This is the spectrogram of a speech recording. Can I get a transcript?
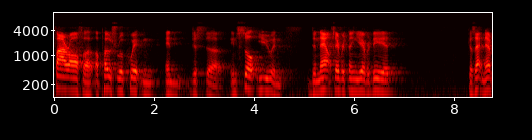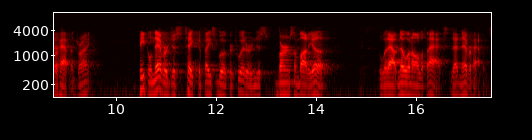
fire off a, a post real quick and, and just uh, insult you and denounce everything you ever did. Because that never happens, right? People never just take to Facebook or Twitter and just burn somebody up. without knowing all the facts. That never happens.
